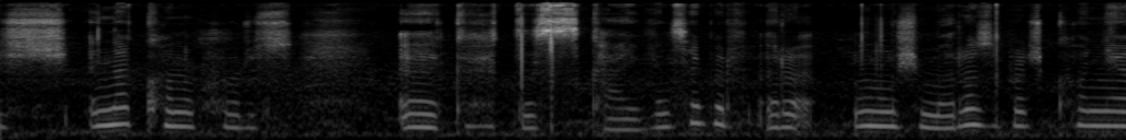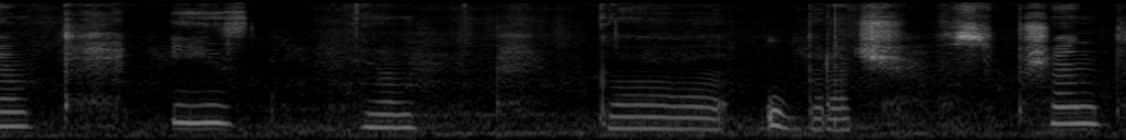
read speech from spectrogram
iść na konkurs e, to Sky, więc najpierw ro, musimy rozbrać konia i no, go ubrać w sprzęt,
